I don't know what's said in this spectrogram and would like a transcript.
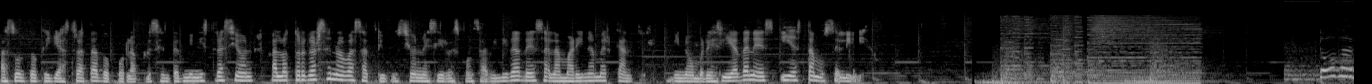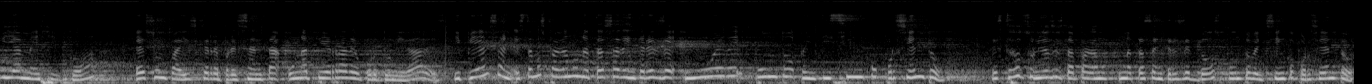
asunto que ya es tratado por la presente administración al otorgarse nuevas atribuciones y responsabilidades a la Marina Mercante. Mi nombre es Lía Danés y estamos en línea. Todavía México es un país que representa una tierra de oportunidades. Y piensen, estamos pagando una tasa de interés de 9.25%. Estados Unidos está pagando una tasa de interés de 2.25%.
